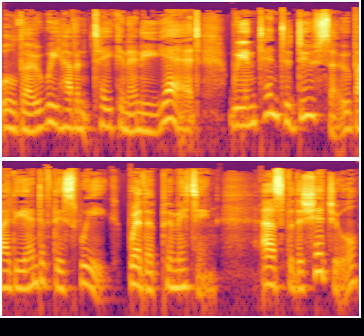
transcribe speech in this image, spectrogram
Although we haven't taken any yet, we intend to do so by the end of this week, weather permitting. As for the schedule,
